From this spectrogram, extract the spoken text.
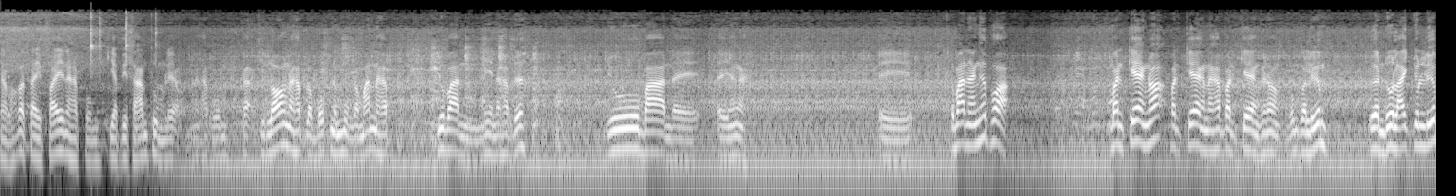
ครับเขาก็ใส่ไฟนะครับผมเกียบที่สามทุ่มแล้วนะครับผมกะกินร้องนะครับ ระบบน้ำมูกน้ำมันนะครับอยู่บ้านนี่นะครับเด้ออยู่บ้านไอ้ไอ้ยังไงไอ้ก็บ้านยังเงี้ยพ่อบ้านแก้งเนาะบ้านแก้งนะครับบ้านแก้งพี่น้องผมก็ลืมเอื้อนดูหลายจนลืม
